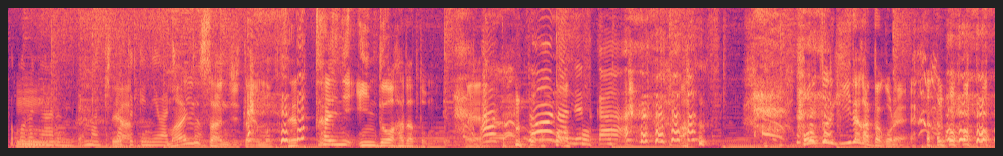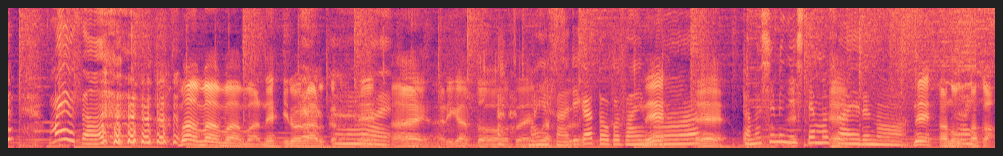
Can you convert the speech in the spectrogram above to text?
ところにあるので、まあ来た時にはちょっと。まゆさん自体も絶対にインドア派だと思うけどね。あ、そうなんですか。本当に聞きたかったこれ。まゆさん。まあまあまあまあねいろいろあるからね。ははいありがとうございまますゆさんありがとうございねます、ね楽しみにしてます、ね会えるの。ねあの、はい。なんか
